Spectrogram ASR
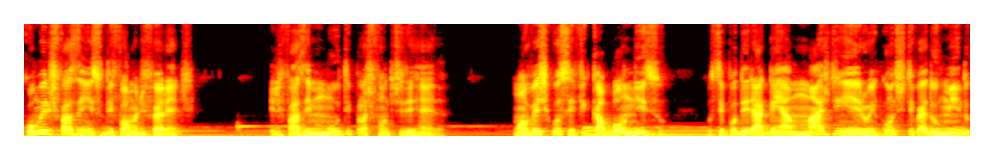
Como eles fazem isso de forma diferente? Eles fazem múltiplas fontes de renda. Uma vez que você ficar bom nisso, você poderá ganhar mais dinheiro enquanto estiver dormindo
